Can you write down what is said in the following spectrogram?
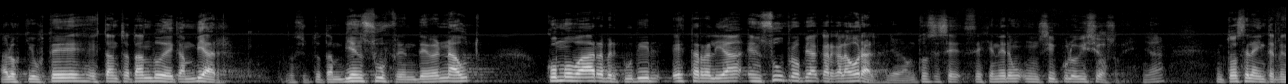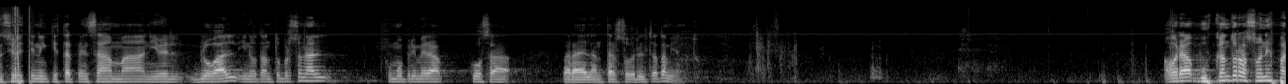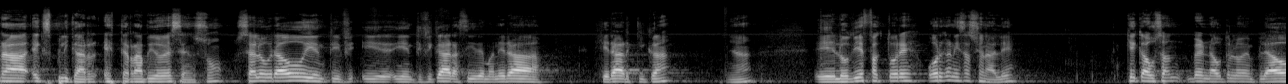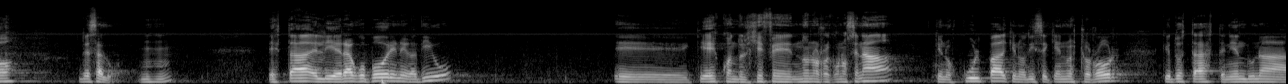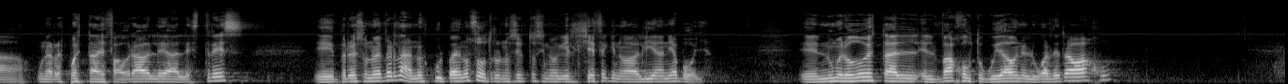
a los que ustedes están tratando de cambiar, ¿no es cierto?, también sufren de burnout, ¿cómo va a repercutir esta realidad en su propia carga laboral? Entonces se, genera un, círculo vicioso. Entonces las intervenciones tienen que estar pensadas más a nivel global y no tanto personal como primera cosa para adelantar sobre el tratamiento. Ahora, buscando razones para explicar este rápido descenso, se ha logrado identif identificar así de manera jerárquica. Eh, los 10 factores organizacionales que causan burnout en los empleados de salud. Uh -huh. Está el liderazgo pobre y negativo, eh, que es cuando el jefe no nos reconoce nada, que nos culpa, que nos dice que es nuestro error, que tú estás teniendo una, una respuesta desfavorable al estrés, eh, pero eso no es verdad, no es culpa de nosotros, ¿no es cierto?, sino que el jefe que no valida ni apoya. El número dos está el, el bajo autocuidado en el lugar de trabajo,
